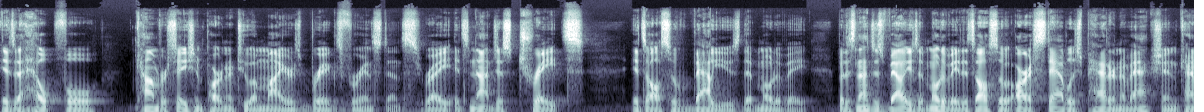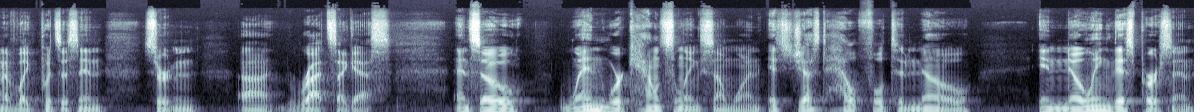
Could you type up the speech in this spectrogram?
is a helpful conversation partner to a Myers Briggs, for instance, right? It's not just traits, it's also values that motivate. But it's not just values that motivate, it's also our established pattern of action kind of like puts us in certain uh, ruts, I guess. And so when we're counseling someone, it's just helpful to know in knowing this person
